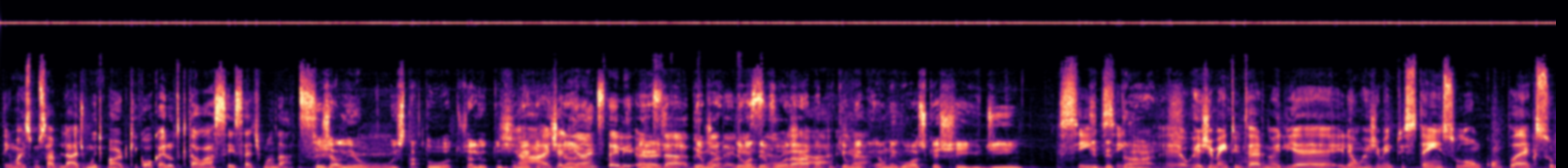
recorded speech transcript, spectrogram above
tem uma responsabilidade muito maior do que qualquer outro que está lá há seis, sete mandatos. Você já leu o estatuto? Já leu tudo? Já, Como é que é? já, li antes dele, é, antes da, do deu uma, dia Deu uma devorada, já, porque já. é um negócio que é cheio de sim, de detalhes. Sim. É, o regimento interno ele é, ele é um regimento extenso, longo, complexo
